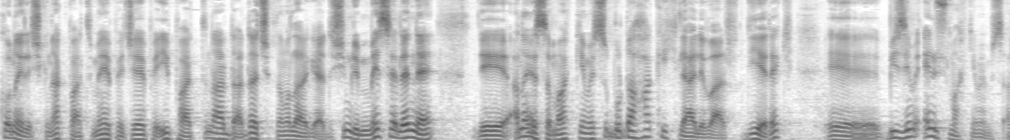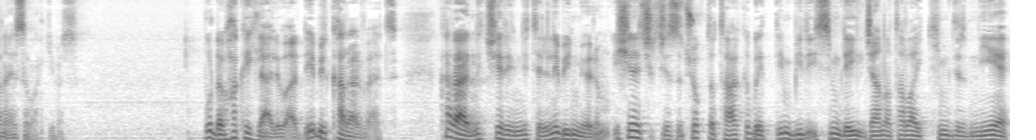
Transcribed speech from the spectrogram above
Konu ilişkin AK Parti, MHP, CHP, İYİ Parti'nin ardarda arda açıklamalar geldi. Şimdi mesele ne? Ee, Anayasa Mahkemesi burada hak ihlali var diyerek e, bizim en üst mahkememiz Anayasa Mahkemesi. Burada hak ihlali var diye bir karar verdi. Kararın içeriğini niteliğini bilmiyorum. İşin açıkçası çok da takip ettiğim bir isim değil. Can Atalay kimdir, niye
